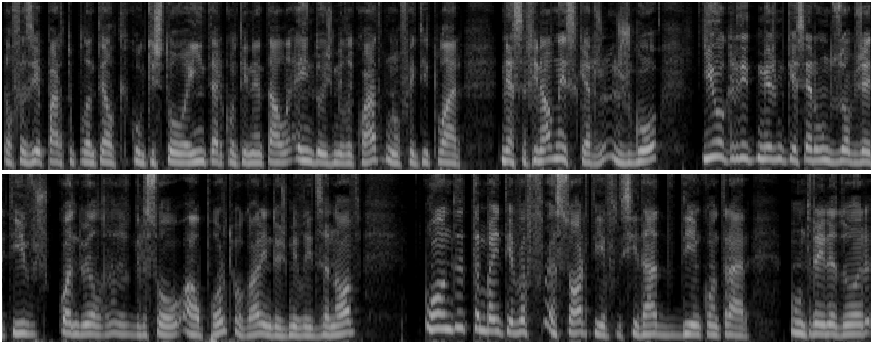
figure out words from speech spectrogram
Ele fazia parte do plantel que conquistou a Intercontinental em 2004, não foi titular nessa final, nem sequer jogou. E eu acredito mesmo que esse era um dos objetivos quando ele regressou ao Porto, agora em 2019, onde também teve a sorte e a felicidade de encontrar um treinador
